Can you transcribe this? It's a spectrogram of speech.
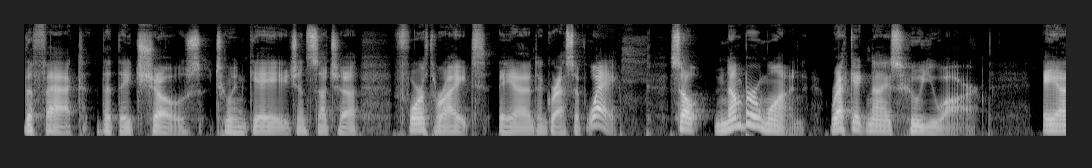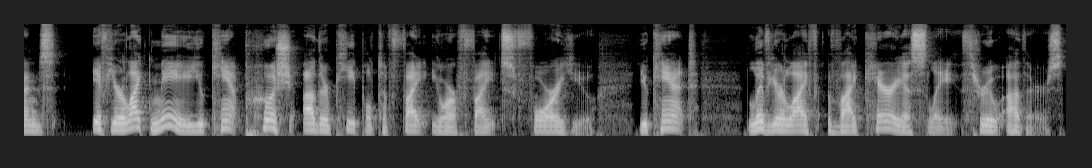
the fact that they chose to engage in such a forthright and aggressive way. So, number one, recognize who you are. And if you're like me, you can't push other people to fight your fights for you. You can't live your life vicariously through others.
